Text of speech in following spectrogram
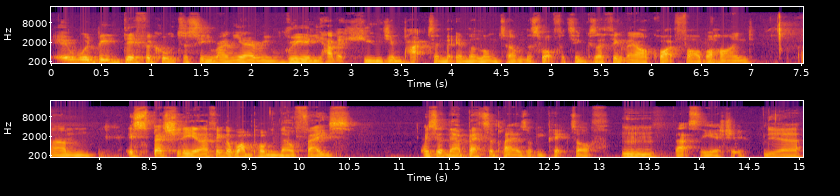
it would be difficult to see Ranieri really have a huge impact in the in the long term of this Watford team because I think they are quite far behind. Um, especially, and I think the one problem they'll face is that their better players will be picked off. That's the issue. Yeah.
